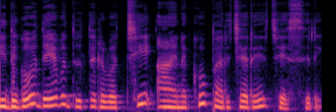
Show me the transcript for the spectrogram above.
ఇదిగో దేవదూతలు వచ్చి ఆయనకు పరిచర్య చేసిరి.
